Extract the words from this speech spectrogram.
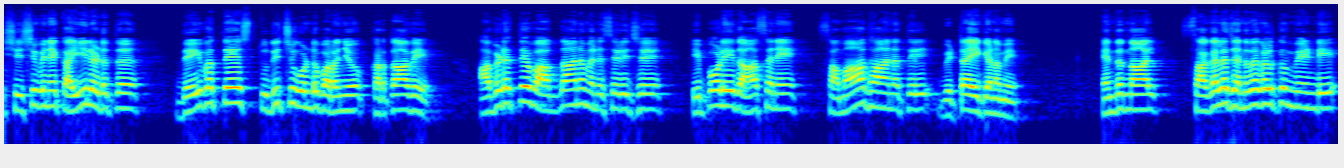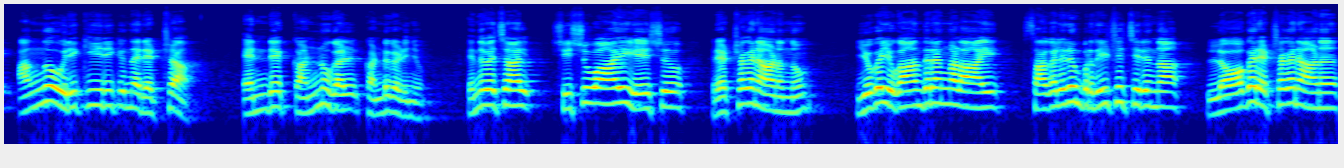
ശിശുവിനെ കയ്യിലെടുത്ത് ദൈവത്തെ സ്തുതിച്ചുകൊണ്ട് പറഞ്ഞു കർത്താവെ അവിടുത്തെ വാഗ്ദാനമനുസരിച്ച് ഇപ്പോൾ ഈ ദാസനെ സമാധാനത്തിൽ വിട്ടയക്കണമേ. എന്തെന്നാൽ സകല ജനതകൾക്കും വേണ്ടി അങ്ങ് ഒരുക്കിയിരിക്കുന്ന രക്ഷ എന്റെ കണ്ണുകൾ കണ്ടു കഴിഞ്ഞു എന്ന് വെച്ചാൽ ശിശുവായ യേശു രക്ഷകനാണെന്നും യുഗയുഗാന്തരങ്ങളായി സകലരും പ്രതീക്ഷിച്ചിരുന്ന ലോകരക്ഷകനാണ്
